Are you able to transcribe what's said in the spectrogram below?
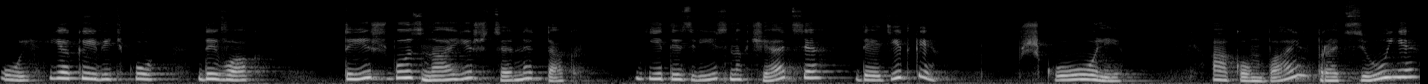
Ой, який Вітько дивак. Ти ж бо знаєш, це не так. Діти, звісно, вчаться. Де дітки? В школі. А комбайн працює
